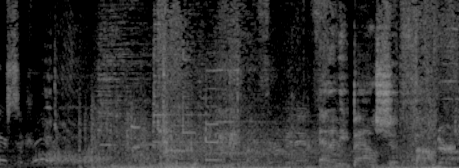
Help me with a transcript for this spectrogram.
your support. Enemy battleship Founder.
